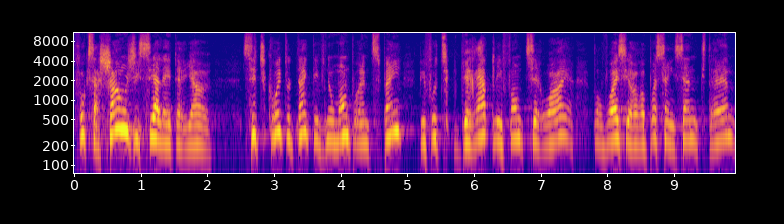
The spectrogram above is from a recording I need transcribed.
Il faut que ça change ici à l'intérieur. Si tu crois tout le temps que tu es venu au monde pour un petit pain, puis il faut que tu grattes les fonds de tiroir pour voir s'il n'y aura pas cinq cents qui traînent,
